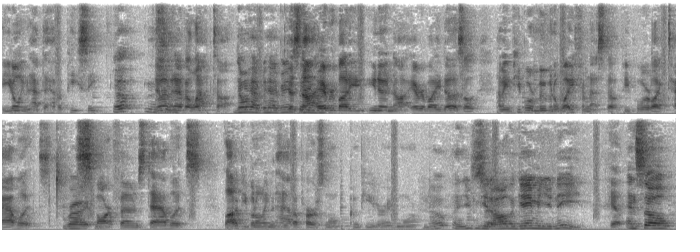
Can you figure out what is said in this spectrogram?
You don't even have to have a PC. Yep. You don't even have a laptop. Don't have to have anything. Because not everybody, you know, not everybody does. I mean, people are moving away from that stuff. People are like tablets, right. smartphones, tablets. A lot of people don't even have a personal computer anymore. Nope. And you can so, get all the gaming you need. Yep. And so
